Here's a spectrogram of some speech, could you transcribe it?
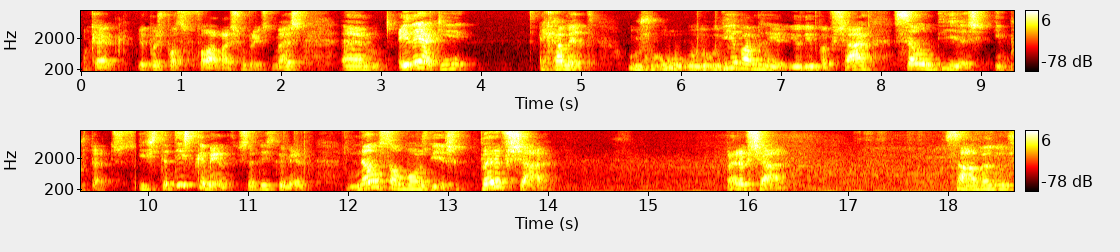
ok? Eu depois posso falar mais sobre isto, mas um, a ideia aqui é que realmente os, o, o, o, dia para abrir e o dia para fechar são dias importantes. E estatisticamente, estatisticamente, não são bons dias para fechar, para fechar, sábados,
